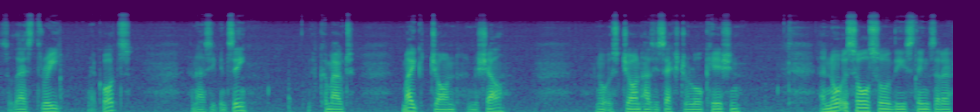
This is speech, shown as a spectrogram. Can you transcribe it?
So there's three records and as you can see they've come out Mike, John and Michelle. Notice John has his extra location and notice also these things that are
